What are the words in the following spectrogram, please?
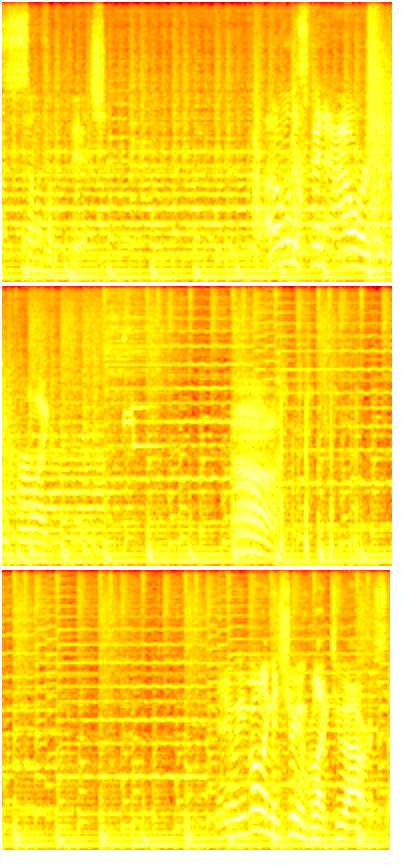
Son of a bitch. I don't want to spend hours looking for, like... Ugh. Anyway, we've only been streaming for like two hours, so...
